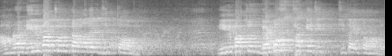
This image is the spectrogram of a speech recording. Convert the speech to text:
আমরা নির্বাচনটা আমাদের জিততে হবে। নির্বাচন ব্যবস্থাকে জিত- জিতাইতে হবে।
